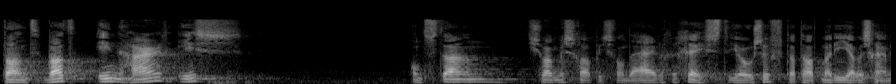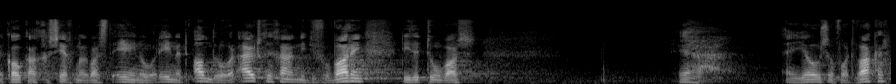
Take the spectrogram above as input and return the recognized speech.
Want wat in haar is ontstaan, zwangerschap is van de Heilige Geest. Jozef, dat had Maria waarschijnlijk ook al gezegd, maar was het ene oor in, het andere oor uitgegaan, niet die verwarring die er toen was. Ja, en Jozef wordt wakker.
